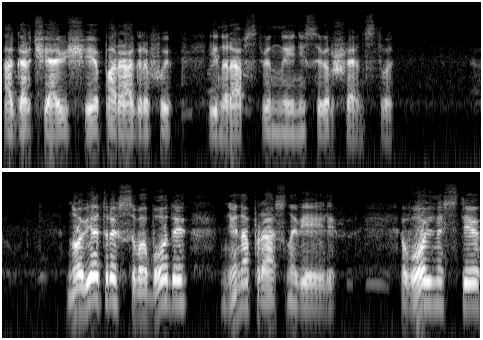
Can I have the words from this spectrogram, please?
огорчающие параграфы и нравственные несовершенства. Но ветры свободы не напрасно веяли. Вольности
